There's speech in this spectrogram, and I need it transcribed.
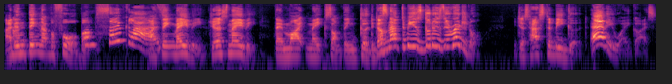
I didn't think that before, but I'm so glad. I think maybe, just maybe, they might make something good. It doesn't have to be as good as the original. It just has to be good. Anyway, guys,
